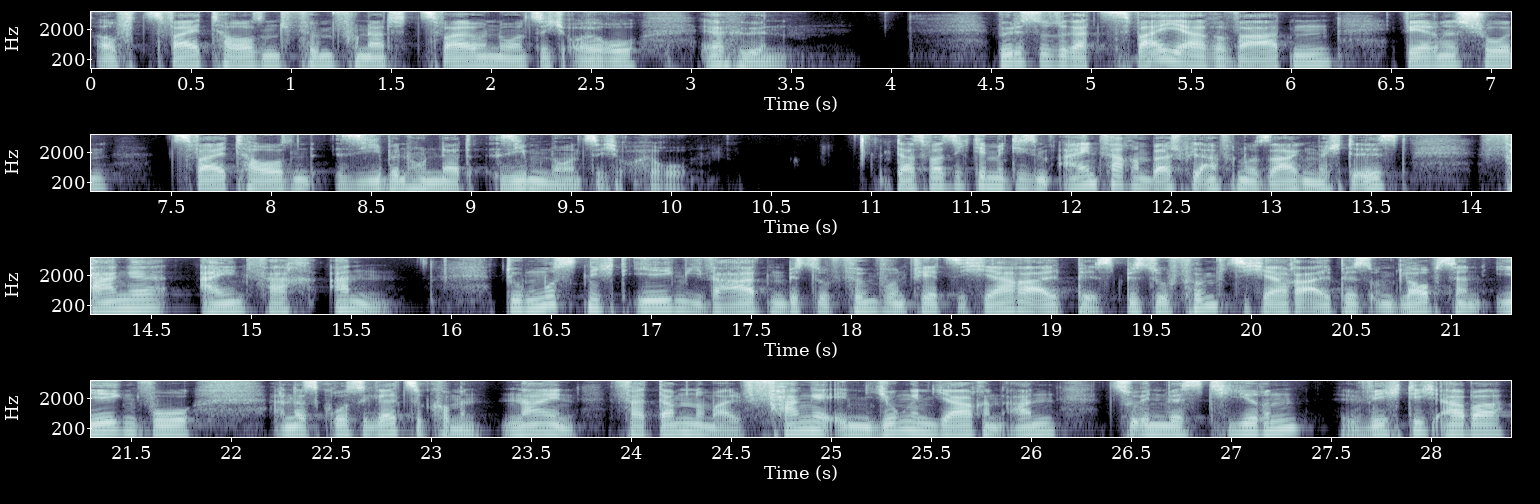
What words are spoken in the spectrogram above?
auf 2592 Euro erhöhen. Würdest du sogar zwei Jahre warten, wären es schon 2797 Euro. Das, was ich dir mit diesem einfachen Beispiel einfach nur sagen möchte, ist, fange einfach an. Du musst nicht irgendwie warten, bis du 45 Jahre alt bist, bis du 50 Jahre alt bist und glaubst dann irgendwo an das große Geld zu kommen. Nein, verdammt nochmal, fange in jungen Jahren an zu investieren, wichtig aber,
